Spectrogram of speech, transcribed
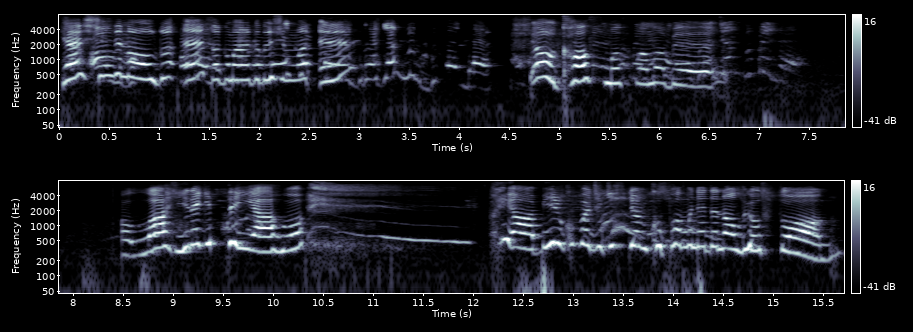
Gel şimdi ne oldu? E takım arkadaşım var. E gübele. ya kasma sana be. Allah yine gittin yahu. Ya bir kupacık istiyorum. Kupamı neden alıyorsun?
